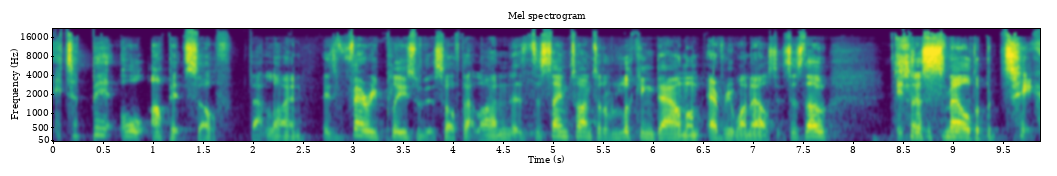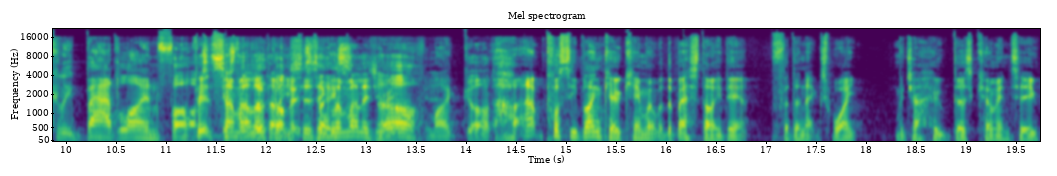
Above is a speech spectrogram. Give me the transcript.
It's a bit all up itself, that lion. It's very pleased with itself, that lion. And at the same time, sort of looking down on everyone else. It's as though it So- just smelled a particularly bad lion fart. bit Sam the look on Allardyce as England manager? Oh, my God. Oh, at Pussy Blanco came up with the best idea for the next wipe, which I hope does come into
